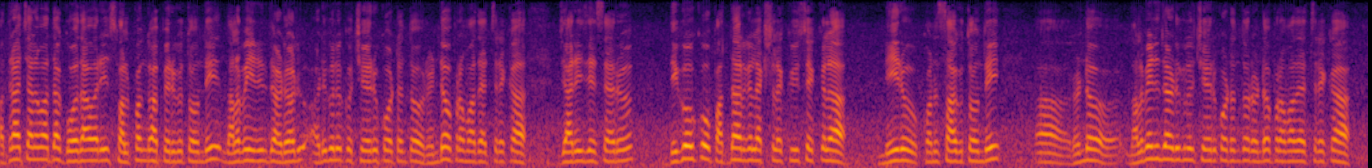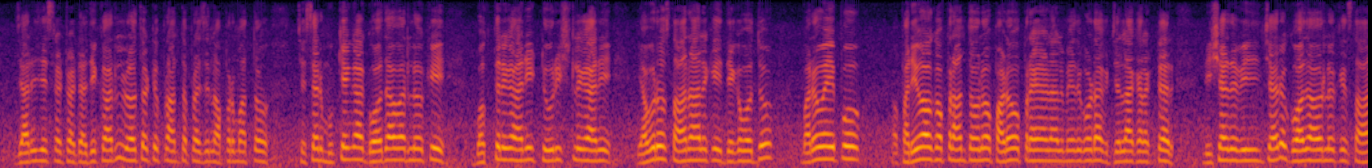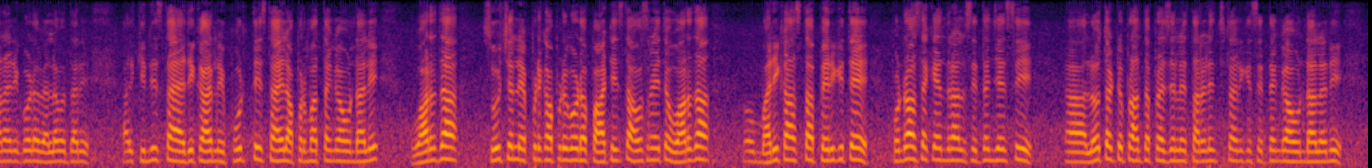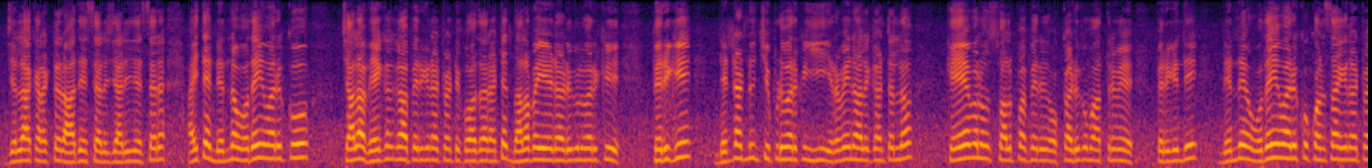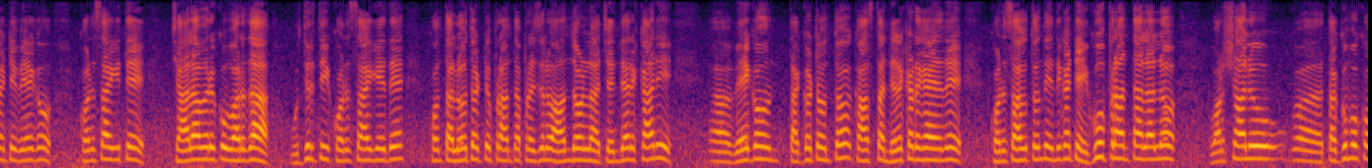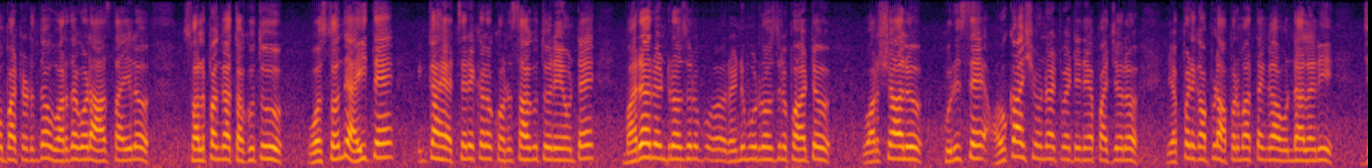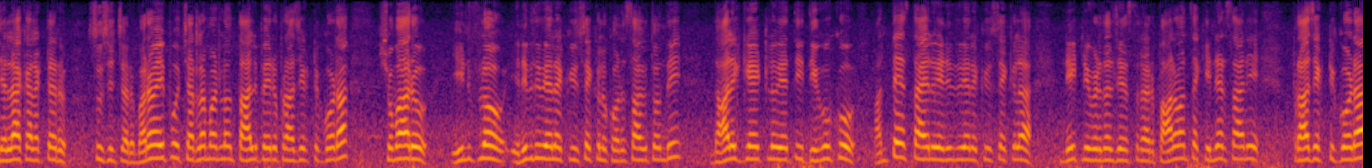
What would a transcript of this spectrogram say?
భద్రాచలం వద్ద గోదావరి స్వల్పంగా పెరుగుతోంది. నలభై ఎనిమిది అడుగు అడుగులకు చేరుకోవడంతో రెండవ ప్రమాద హెచ్చరిక జారీ చేశారు. దిగువకు పద్నాలుగు లక్షల క్యూసెక్కుల నీరు కొనసాగుతోంది. రెండో నలభై ఎనిమిది అడుగులు చేరుకోవడంతో రెండో ప్రమాద హెచ్చరిక జారీ చేసినటువంటి అధికారులు లోతట్టు ప్రాంత ప్రజలను అప్రమత్తం చేశారు. ముఖ్యంగా గోదావరిలోకి భక్తులు కానీ టూరిస్టులు కానీ ఎవరూ స్నానాలకి దిగవద్దు. మరోవైపు పరివాహక ప్రాంతంలో పడవ ప్రయాణాల మీద కూడా జిల్లా కలెక్టర్ నిషేధం విధించారు. గోదావరిలోకి స్నానానికి కూడా వెళ్ళవద్దని అది కింది స్థాయి అధికారులు పూర్తి స్థాయిలో అప్రమత్తంగా ఉండాలి. వరద సూచనలు ఎప్పటికప్పుడు కూడా పాటిస్తే అవసరమైతే వరద మరి కాస్త పెరిగితే పునరావాస కేంద్రాలు సిద్ధం చేసి లోతట్టు ప్రాంత ప్రజల్ని తరలించడానికి సిద్ధంగా ఉండాలని జిల్లా కలెక్టర్ ఆదేశాలు జారీ చేశారు. అయితే నిన్న ఉదయం వరకు చాలా వేగంగా పెరిగినటువంటి గోదావరి అంటే నలభై ఏడు అడుగుల వరకు పెరిగి నిన్నటి నుంచి ఇప్పటి వరకు ఈ ఇరవై నాలుగు గంటల్లో కేవలం స్వల్ప పెరిగి ఒక అడుగు మాత్రమే పెరిగింది. నిన్న ఉదయం వరకు కొనసాగినటువంటి వేగం కొనసాగితే చాలా వరకు వరద ఉధృతి కొనసాగేదే. కొంత లోతట్టు ప్రాంత ప్రజలు ఆందోళన చెందారు. కానీ వేగం తగ్గటంతో కాస్త నిలకడగానే కొనసాగుతుంది. ఎందుకంటే ఎగువ ప్రాంతాలలో వర్షాలు తగ్గుముఖం పట్టడంతో వరద కూడా ఆ స్థాయిలో స్వల్పంగా తగ్గుతూ వస్తుంది. అయితే ఇంకా హెచ్చరికలు కొనసాగుతూనే ఉంటాయి. మరో రెండు రోజులు రెండు మూడు రోజుల పాటు వర్షాలు కురిసే అవకాశం ఉన్నటువంటి నేపథ్యంలో ఎప్పటికప్పుడు అప్రమత్తంగా ఉండాలని జిల్లా కలెక్టర్ సూచించారు. మరోవైపు చర్ల మండలం తాలిపేరు ప్రాజెక్టు కూడా సుమారు ఇన్ఫ్లో ఎనిమిది వేల క్యూసెక్లు కొనసాగుతుంది. నాలుగు గేట్లు ఎత్తి దిగుకు అంతే స్థాయిలో ఎనిమిది వేల క్యూసెక్ల నీటిని విడుదల చేస్తున్నారు. పాలవంచ కిన్నెరసాని ప్రాజెక్టు కూడా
